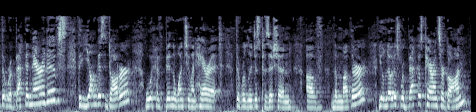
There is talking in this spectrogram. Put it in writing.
the Rebecca narratives, the youngest daughter would have been the one to inherit the religious position of the mother. You'll notice Rebecca's parents are gone.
